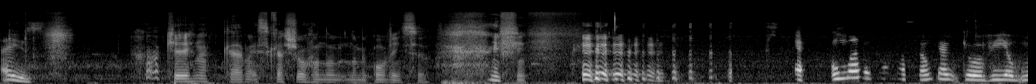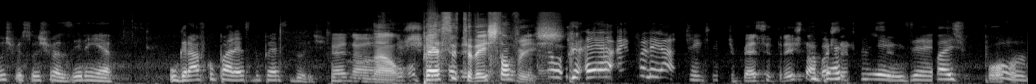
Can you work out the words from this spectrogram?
É isso. Ok, né? Cara, esse cachorro não, não me convenceu. Enfim. Uma reclamação que eu ouvi algumas pessoas fazerem é o gráfico parece do PS2. É, não, Não, o chega PS3 desse talvez. É, aí eu falei, ah, gente. De PS3 tá o bastante. PS3, é. Mas, pô,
